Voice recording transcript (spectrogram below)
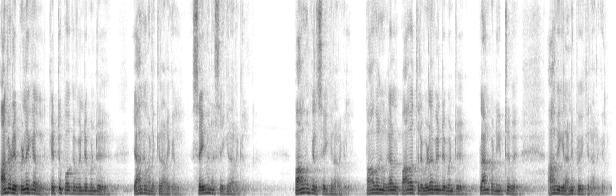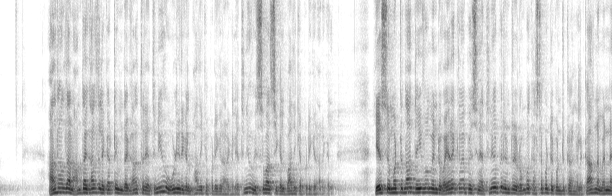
ஆண்டுடைய பிள்ளைகள் கெட்டு போக வேண்டும் என்று யாகம் வளர்க்கிறார்கள் செய்வன செய்கிறார்கள் பாவங்கள் செய்கிறார்கள் பாவங்கள் பாவத்தில் விழ வேண்டும் என்று பிளான் பண்ணிட்டு ஆவிகள் அனுப்பி வைக்கிறார்கள். அதனால்தான் அந்த காலத்தில் கட்டும் இந்த காலத்தில் எத்தனையோ ஊழியர்கள் பாதிக்கப்படுகிறார்கள் எத்தனையோ விசுவாசிகள் பாதிக்கப்படுகிறார்கள். இயேசு மட்டும்தான் தெய்வம் என்று வைரக்கமாக பேசின எத்தனையோ பேர் என்று ரொம்ப கஷ்டப்பட்டு கொண்டிருக்கிறாங்க காரணம் என்ன?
